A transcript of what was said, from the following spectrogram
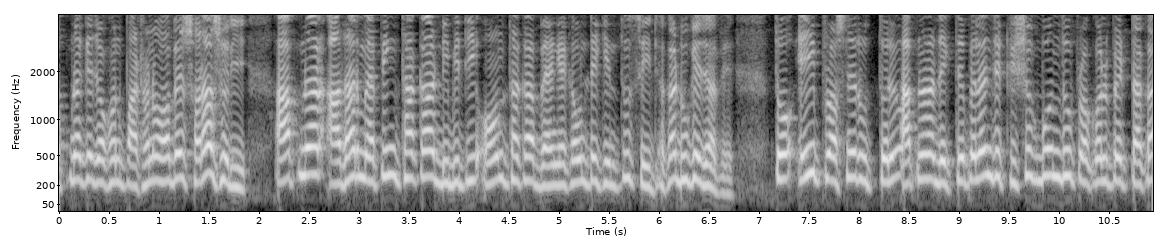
আপনাকে যখন পাঠানো হবে সরাসরি, আপনার আধার ম্যাপিং থাকা ডিবিটি অন থাকা ব্যাঙ্ক অ্যাকাউন্টে কিন্তু সেই টাকা ঢুকে যাবে। তো এই প্রশ্নের উত্তরেও আপনারা দেখতে পেলেন যে কৃষক বন্ধু প্রকল্পের টাকা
